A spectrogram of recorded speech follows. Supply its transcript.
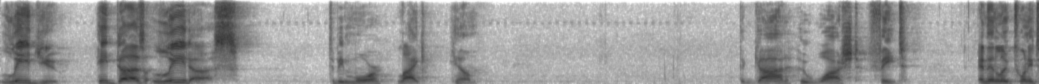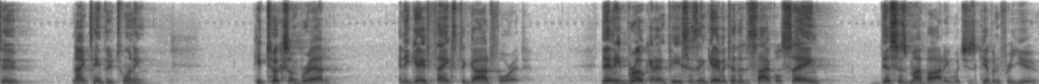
lead you. He does lead us to be more like him. The God who washed feet. And then Luke 22, 19 through 20. He took some bread and he gave thanks to God for it. Then he broke it in pieces and gave it to the disciples, saying, This is my body, which is given for you.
